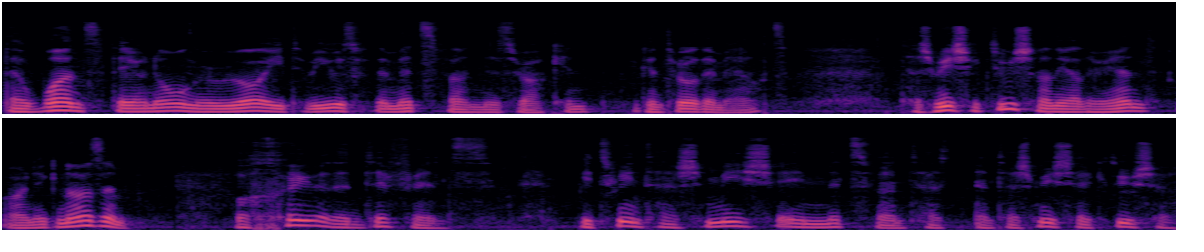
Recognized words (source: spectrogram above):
that once they are no longer roy to be used for the Mitzvah in Nizrakin, you can throw them out. Tashmishe Kedusha on the other hand are Nignazim. Well, the difference between Tashmishe Mitzvah and, tash, and Tashmishe Kedusha,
